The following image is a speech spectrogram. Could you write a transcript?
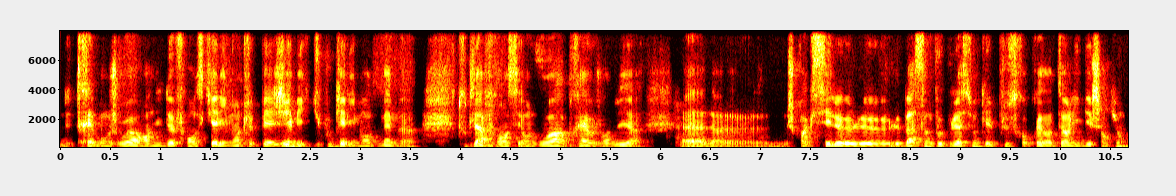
de très bons joueurs en Ile-de-France qui alimentent le PSG, mais du coup qui alimentent même euh, toute la France. Et on le voit après aujourd'hui, euh, euh, je crois que c'est le, bassin de population qui est le plus représenté en Ligue des Champions.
